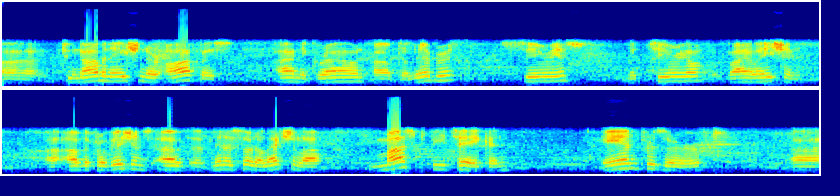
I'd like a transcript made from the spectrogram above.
uh, to nomination or office on the ground of deliberate, serious, material violation uh, of the provisions of the Minnesota election law must be taken and preserved uh,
